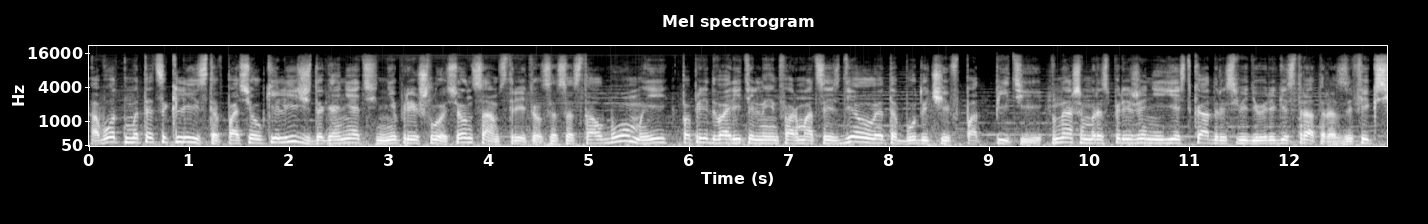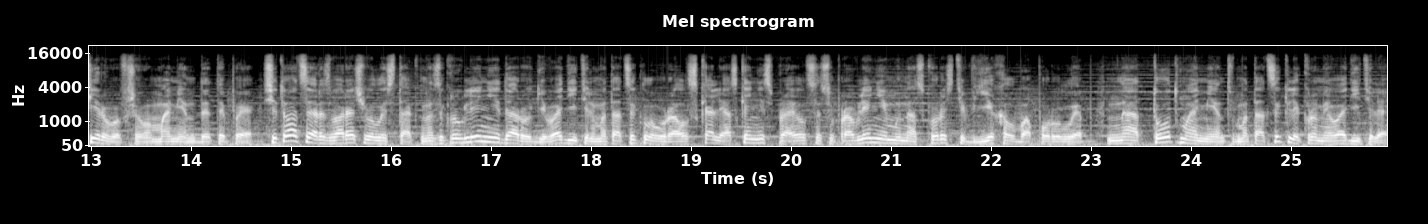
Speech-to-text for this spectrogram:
А вот мотоциклиста в поселке Лич догонять не пришлось. Он сам встретился со столбом и, по предварительной информации, сделал это, будучи в подпитии. В нашем распоряжении есть кадры с видеорегистратора, зафиксировавшего момент ДТП. Ситуация разворачивалась так. На закруглении дороги водитель мотоцикла «Урал» с коляской не справился с управлением и на скорости въехал в опору ЛЭП. На тот момент в мотоцикле, кроме водителя,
